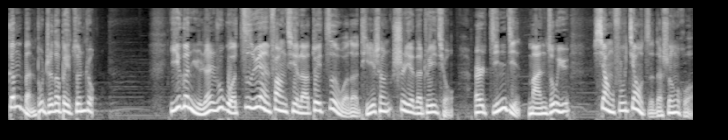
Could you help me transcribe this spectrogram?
根本不值得被尊重。一个女人如果自愿放弃了对自我的提升、事业的追求，而仅仅满足于相夫教子的生活，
